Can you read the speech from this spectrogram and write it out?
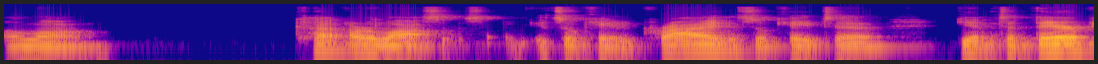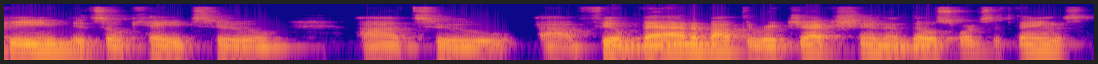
along. Cut our losses. It's okay to cry it's okay to get into therapy it's okay to uh, to uh, feel bad about the rejection and those sorts of things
